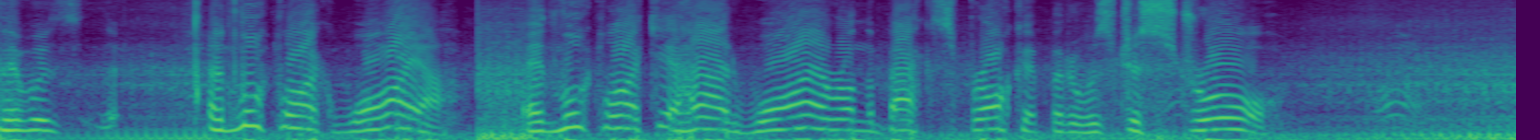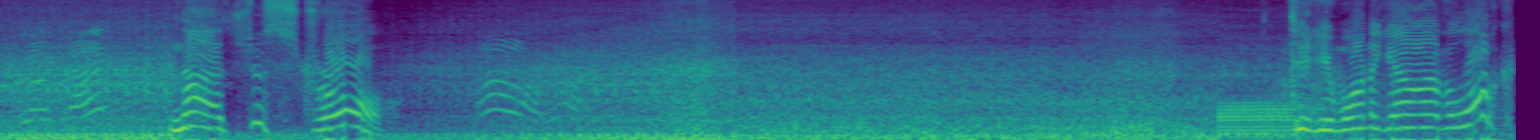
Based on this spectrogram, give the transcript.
There was, it looked like wire. It looked like you had wire on the back sprocket, but it was just straw. Oh, you okay? No, it's just straw. Oh, Did you want to go have a look?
